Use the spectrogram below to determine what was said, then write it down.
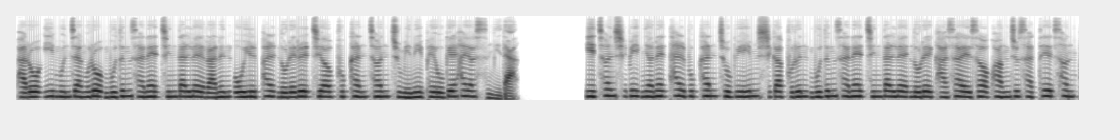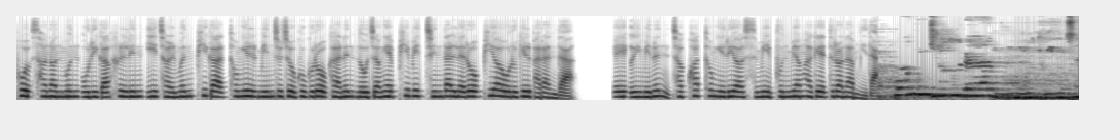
바로 이 문장으로 무등산의 진달래라는 5.18 노래를 지어 북한 전 주민이 배우게 하였습니다. 2012년에 탈북한 조규임 씨가 부른 무등산의 진달래 노래 가사에서 광주 사태 선포 선언문 우리가 흘린 이 젊은 피가 통일 민주조국으로 가는 노정의 피빛 진달래로 피어오르길 바란다. 의 의미는 적화 통일이었음이 분명하게 드러납니다. 공주라 무등산에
